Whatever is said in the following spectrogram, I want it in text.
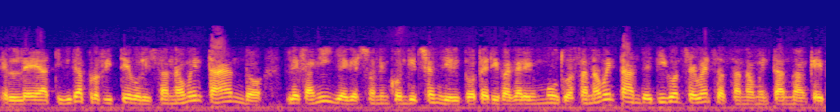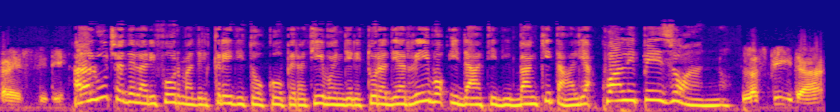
Le attività profittevoli stanno aumentando, le famiglie che sono in condizioni di poter ripagare un mutuo stanno aumentando e di conseguenza stanno aumentando anche i prestiti. Alla luce della riforma del credito cooperativo in dirittura di arrivo, i dati di Banca Italia quale peso hanno? La sfida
